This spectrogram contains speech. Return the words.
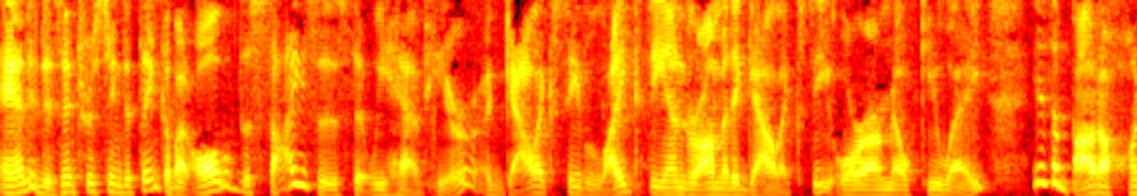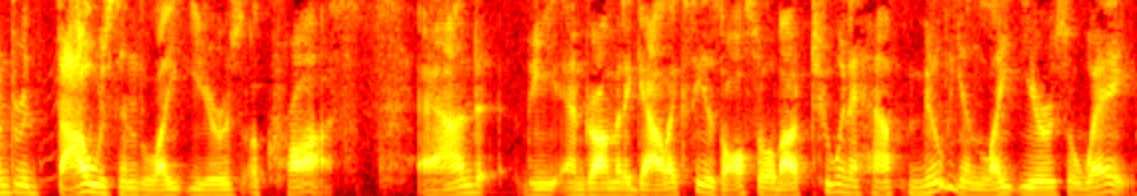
And it is interesting to think about all of the sizes that we have here. A galaxy like the Andromeda Galaxy or our Milky Way is about 100,000 light years across. And the Andromeda Galaxy is also about two and a half million light years away.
